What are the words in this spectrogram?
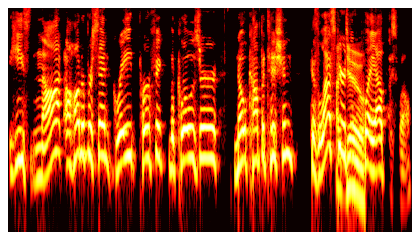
he's not 100% great, perfect, the closer, no competition? Because last year it didn't play out this well.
